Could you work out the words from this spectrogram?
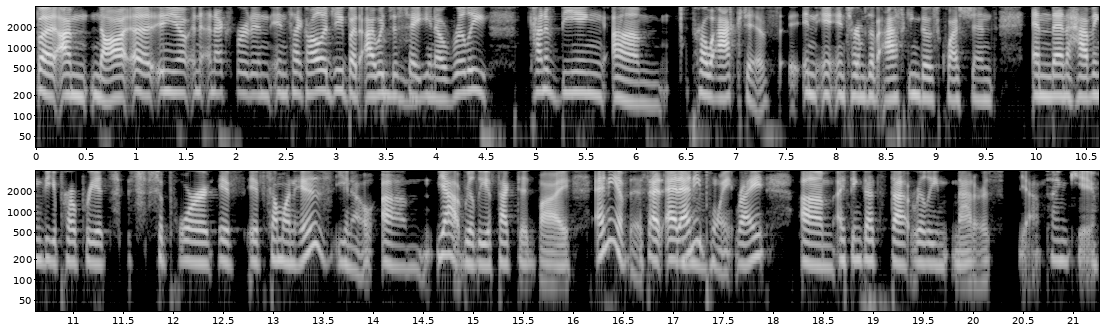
but i'm not uh, you know an, an expert in in psychology but i would just Mhm. say you know really kind of being um proactive in, in terms of asking those questions and then having the appropriate s- support if if someone is you know um yeah really affected by any of this at, at any Mhm. point right um i think that's that really matters yeah Thank you.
